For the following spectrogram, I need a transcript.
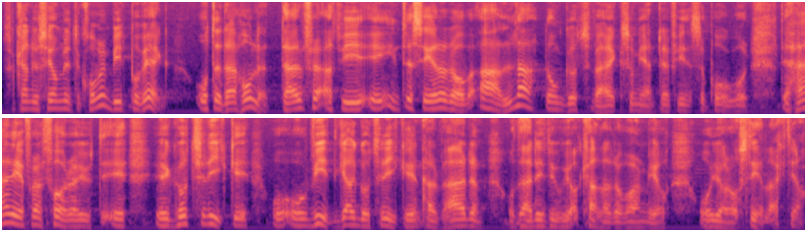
Så kan du se om du inte kommer en bit på väg åt det där hållet. Därför att vi är intresserade av alla de Guds verk som egentligen finns och pågår. Det här är för att föra ut Guds rike och, vidga Guds rike i den här världen. Och där är du och jag kallade att vara med och, och göra oss delaktiga.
